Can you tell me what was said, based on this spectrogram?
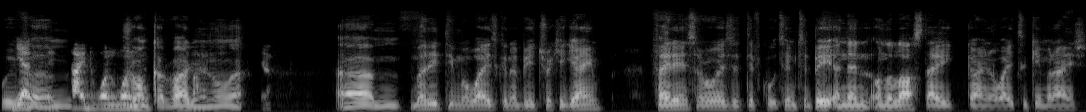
With yeah, they um, tied one one. João Carvalho and all that. Yeah. Um, Marítimo away is going to be a tricky game. Feirense are always a difficult team to beat, and then on the last day going away to Guimarães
